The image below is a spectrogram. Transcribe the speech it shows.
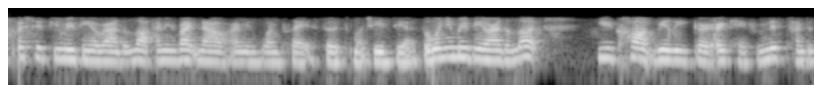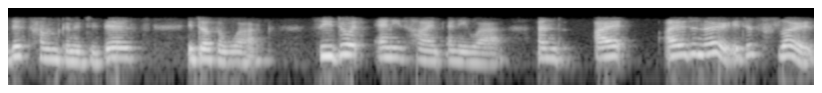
especially if you're moving around a lot, I mean, right now I'm in one place, so it's much easier. But when you're moving around a lot, you can't really go, okay, from this time to this time I'm going to do this. It doesn't work. So you do it anytime, anywhere. And I, I don't know, it just flows.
